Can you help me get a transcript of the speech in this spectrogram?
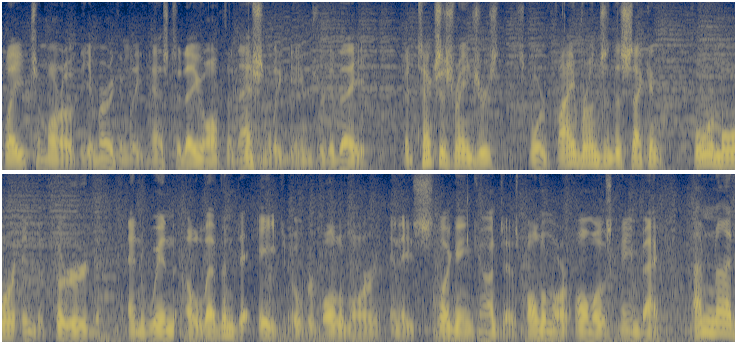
play tomorrow. The American League has today off. The National League games are today. But Texas Rangers scored five runs in the second, four more in the third, and win 11 to 8 over Baltimore in a slugging contest. Baltimore almost came back. I'm not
